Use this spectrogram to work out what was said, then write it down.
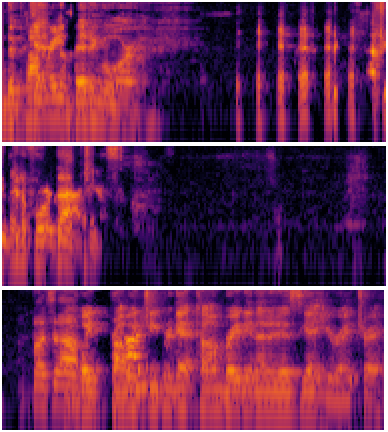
the, Tom Brady's bidding war. you can afford that. Yes. But uh, probably probably uh, cheaper to get Tom Brady than it is to get you, right, Trey?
